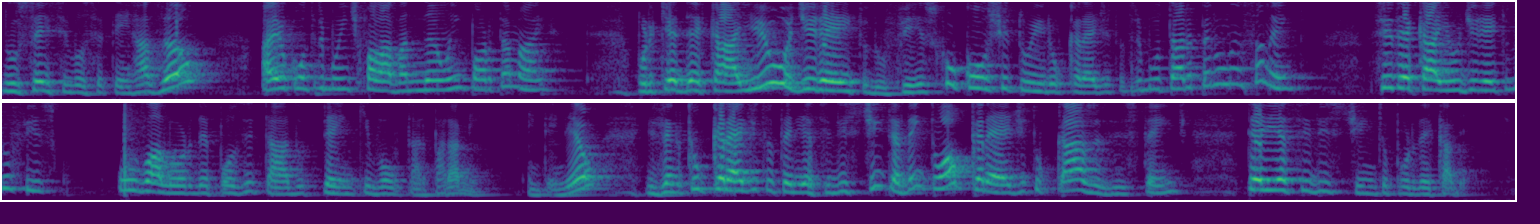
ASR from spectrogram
não sei se você tem razão. Aí o contribuinte falava, não importa mais, porque decaiu o direito do fisco constituir o crédito tributário pelo lançamento. Se decaiu o direito do fisco, o valor depositado tem que voltar para mim. Entendeu? Dizendo que o crédito teria sido extinto, eventual crédito, caso existente, teria sido extinto por decadência.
